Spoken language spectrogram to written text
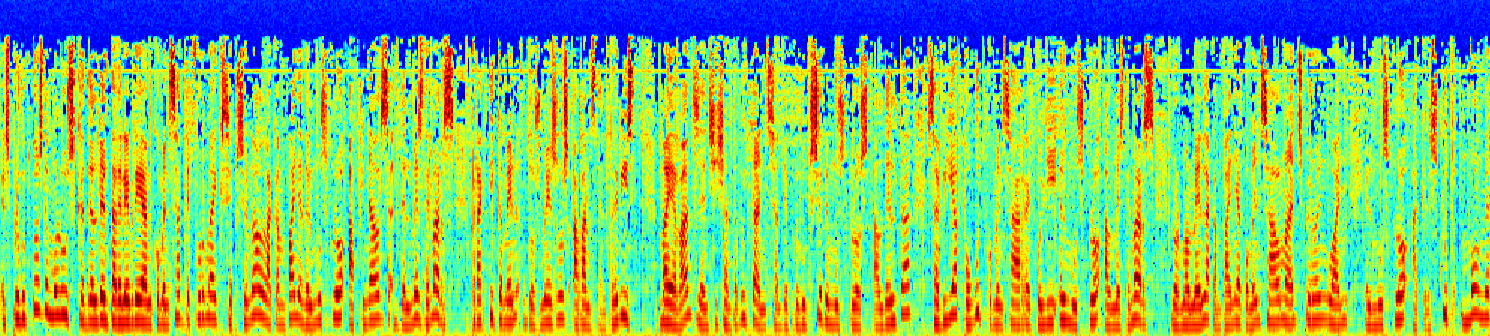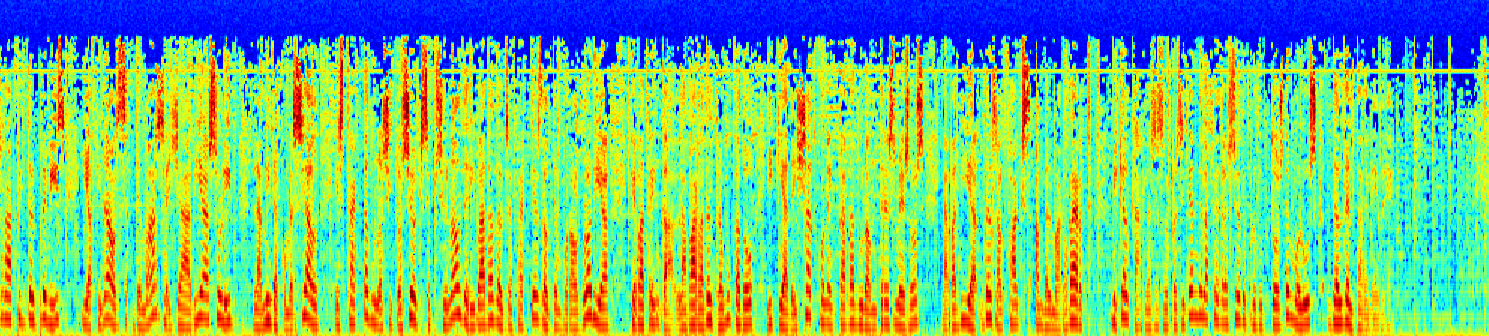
Els productors de mol·lusc del Delta de l'Ebre han començat de forma excepcional la campanya del musclo a finals del mes de març, pràcticament dos mesos abans del previst. Mai abans, en 68 anys de producció de musclos al Delta, s'havia pogut començar a recollir el musclo al mes de març. Normalment la campanya comença al maig, però enguany el musclo ha crescut molt més ràpid del previst i a finals de març ja havia assolit la mida comercial. Es tracta d'una situació excepcional derivada dels efectes del temporal Glòria, que va trencar la barra del trabucador i que ha deixat connectada durant tres mesos la badia dels Alfacs amb el Mar Obert. Miquel Carles és el president de la Federació de Productors de Molusc del Delta de l'Ebre.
